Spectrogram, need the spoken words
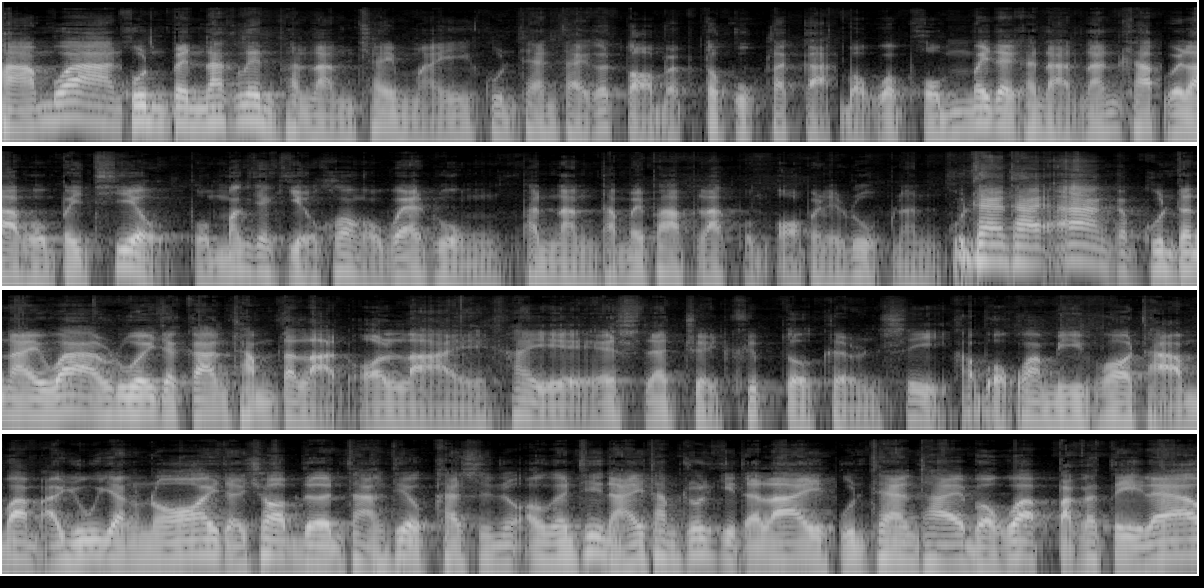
ถามว่าคุณเป็นนักเล่นพนันใช่ไหม คุณแทนไทยก็ตอบแบบตะกุกตะกักบอกว่าผมไม่ได้ขนาดนั้นครับ เวลาผมไปเที่ยว ผมมักจะเกี่ยวข้องกับแวดวงพนันทำให้ภาพลักษณ์ผมออกไปในรูปนั้น คุณแทนไทยอ้างกับคุณทนายว่ารวยจากการทำตลาดออนไลน์ให้ AS และเทรดคริปโตเคอเรนซีเขาบอกว่ามีพอถามว่าอายุยังน้อย แต่ชอบเดินทางเที่ยวคาสิโนเอาเงินที่ไหนทำธุรกิจอะไร คุณแทนไทยบอกว่าปกติแล้ว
